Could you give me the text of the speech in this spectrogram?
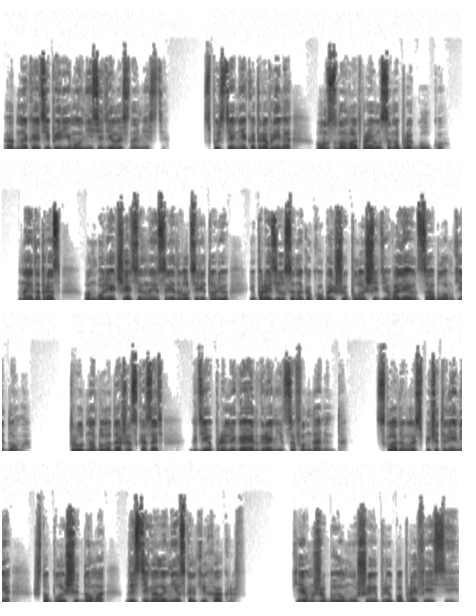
Однако теперь ему не сиделось на месте. Спустя некоторое время он снова отправился на прогулку. На этот раз он более тщательно исследовал территорию и поразился, на какой большой площади валяются обломки дома. Трудно было даже сказать, где пролегает граница фундамента складывалось впечатление, что площадь дома достигала нескольких акров. Кем же был муж Эйприл по профессии?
